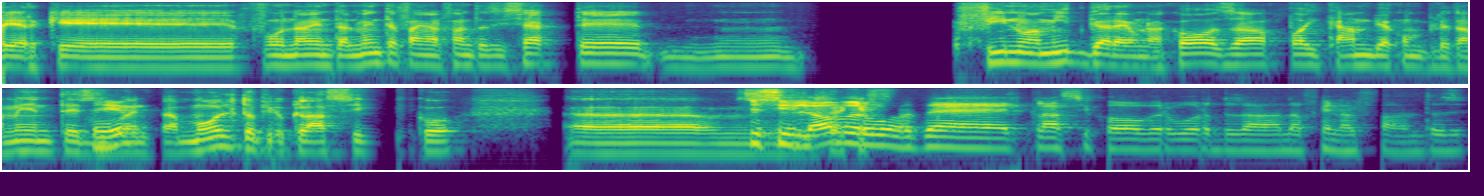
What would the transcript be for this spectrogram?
perché fondamentalmente Final Fantasy VII fino a Midgar è una cosa, poi cambia completamente, sì. diventa molto più classico. Uh, sì, sì, l'Overworld perché... è il classico Overworld da, da Final Fantasy.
